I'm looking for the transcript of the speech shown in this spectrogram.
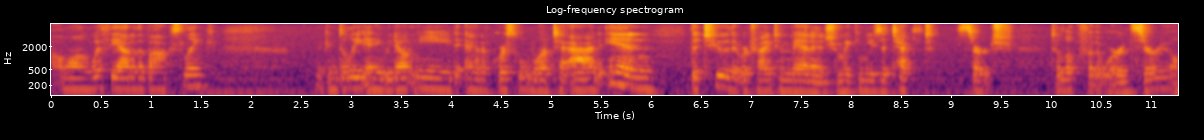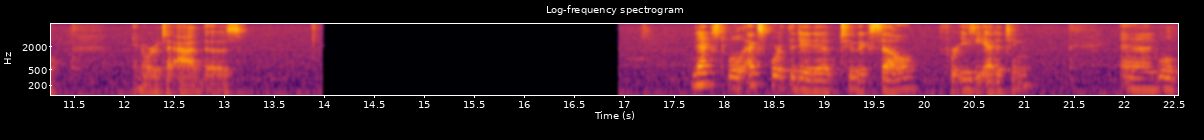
along with the out-of-the-box link. We can delete any we don't need, and of course we'll want to add in the two that we're trying to manage, and we can use a text search to look for the word serial in order to add those. Next, we'll export the data to Excel for easy editing, and we'll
